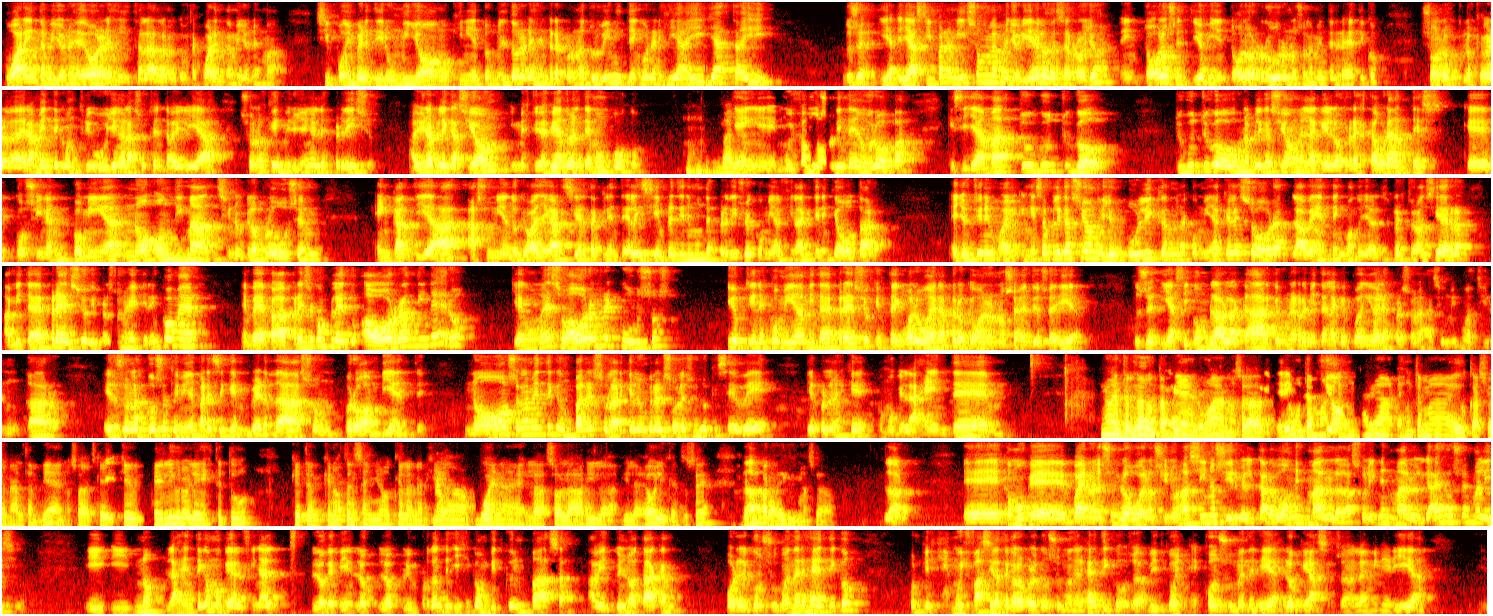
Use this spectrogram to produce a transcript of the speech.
40 millones de dólares, instalarla me cuesta 40 millones más. Si puedo invertir un millón o 500 mil dólares en reponer una turbina y tengo energía ahí, ya está ahí. Entonces, y, así para mí son la mayoría de los desarrollos en todos los sentidos y en todos los rubros, no solamente energéticos, son los que verdaderamente contribuyen a la sustentabilidad, son los que disminuyen el desperdicio. Hay una aplicación, y me estoy desviando del tema un poco, eh, muy famoso ahorita en Europa, que se llama Too Good To Go. Too Good To Go es una aplicación en la que los restaurantes que cocinan comida no on demand, sino que lo producen en cantidad, asumiendo que va a llegar cierta clientela y siempre tienen un desperdicio de comida al final que tienen que votar. Ellos tienen, en esa aplicación, ellos publican la comida que les sobra, la venden cuando ya el restaurante cierra a mitad de precio y personas que quieren comer, en vez de pagar precio completo, ahorran dinero que con eso ahorres recursos y obtienes comida a mitad de precio que está igual buena, pero que bueno, no se vendió ese día. Entonces, y así con BlaBlaCar, que es una herramienta en la que pueden ir varias personas hacia un mismo destino en un carro. Esas son las cosas que a mí me parece que en verdad son pro ambiente. No solamente que un panel solar que alumbra el sol, eso es lo que se ve. Y el problema es que como que la gente... No, entrenaron también, Juan. O sea, es un, tema, es, un tema, educacional también. O sea, ¿qué, ¿qué, libro leíste tú que, que, no te enseñó que la energía buena es la solar y la, y la eólica? Entonces, es un paradigma. O sea. Claro. Eh, como que, bueno, eso es lo bueno. Si no es así, no sirve. El carbón es malo, la gasolina es malo, el gas, eso es malísimo. Y, y no, la gente como que al final lo que tiene, lo, lo, importante es que con Bitcoin pasa, a Bitcoin lo atacan por el consumo energético, porque es, muy fácil atacarlo por el consumo energético. O sea, Bitcoin eh, consume energía, es lo que hace. O sea, la minería,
